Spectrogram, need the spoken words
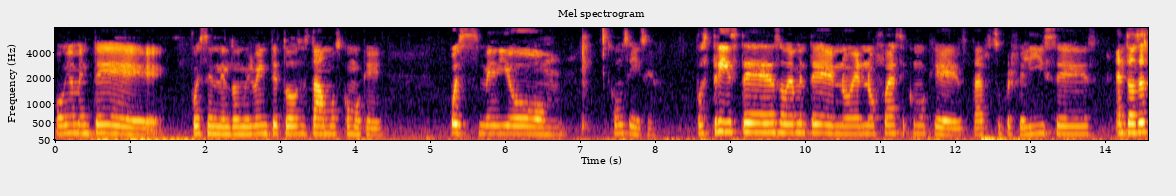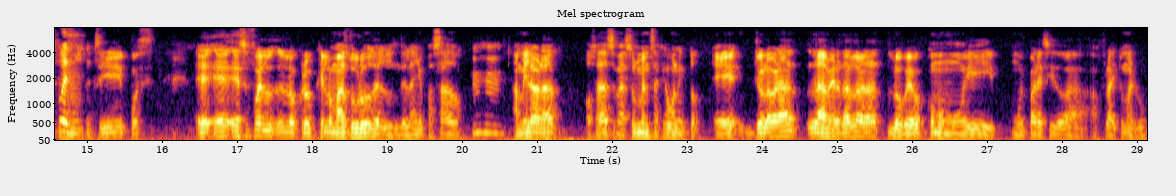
Obviamente, pues en el 2020 todos estábamos como que, pues medio, ¿cómo se dice? Pues tristes, obviamente no, no fue así como que estar súper felices. Entonces, pues, Ujú, Sí, pues eh, eh, eso fue lo, lo- creo que lo más duro del, del año pasado. A mí la verdad, o sea, se me hace un mensaje bonito. Eh, yo la verdad, la verdad, la verdad, lo veo como muy, muy parecido a, a Fly to My Room.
